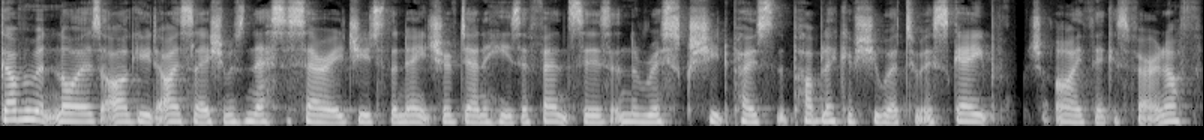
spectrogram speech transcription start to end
government lawyers argued isolation was necessary due to the nature of Dennehy's offences and the risk she'd pose to the public if she were to escape, which I think is fair enough.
